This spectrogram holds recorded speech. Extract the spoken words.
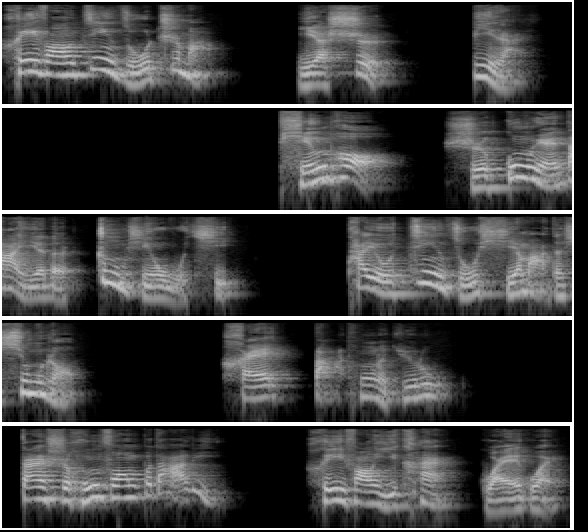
黑方进卒制马也是必然。平炮是公园大爷的重型武器。他有禁卒血马的凶招，还打通了居路，但是红方不大力，黑方一看乖乖，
